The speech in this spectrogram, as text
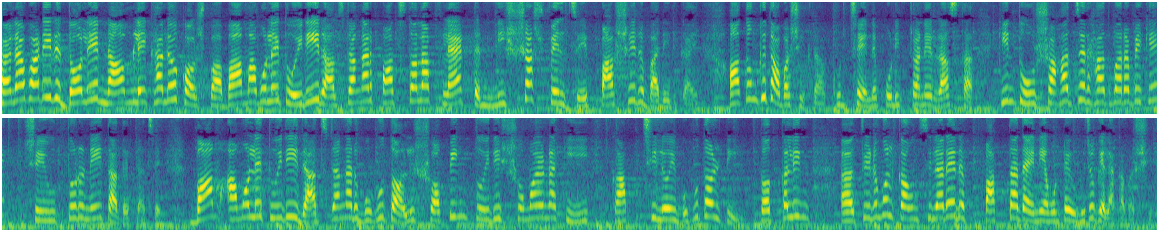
হেলাবাড়ির দলে নাম লেখালো কসবা। বাম আমলে তৈরি রাজডাঙ্গার পাঁচতলা ফ্ল্যাট নিঃশ্বাস ফেলছে পাশের বাড়ির গায়ে। আতঙ্কিত আবাসিকরা খুঁজছেন পরিত্রাণের রাস্তা, কিন্তু সাহায্যের হাত বাড়াবে কে? সেই উত্তর নেই তাদের কাছে। বাম আমলে তৈরি রাজডাঙ্গার বহুতল শপিং তৈরির সময় নাকি কাঁপছিল এই বহুতলটি? তৎকালীন তৃণমূল কাউন্সিলরের পাত্তা দেয়নি এমনটাই অভিযোগ এলাকাবাসীর।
